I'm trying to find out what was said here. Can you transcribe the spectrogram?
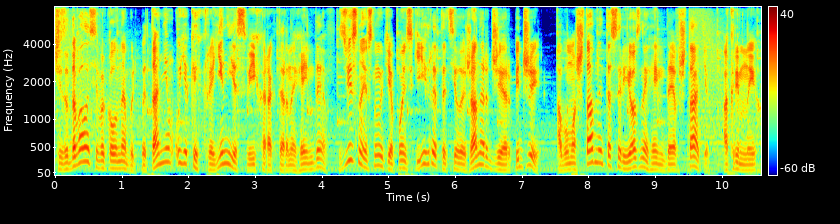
Чи задавалися ви коли-небудь питанням, у яких країн є свій характерний геймдев? Звісно, існують японські ігри та цілий жанр JRPG, або масштабний та серйозний геймдев штатів, а крім них,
